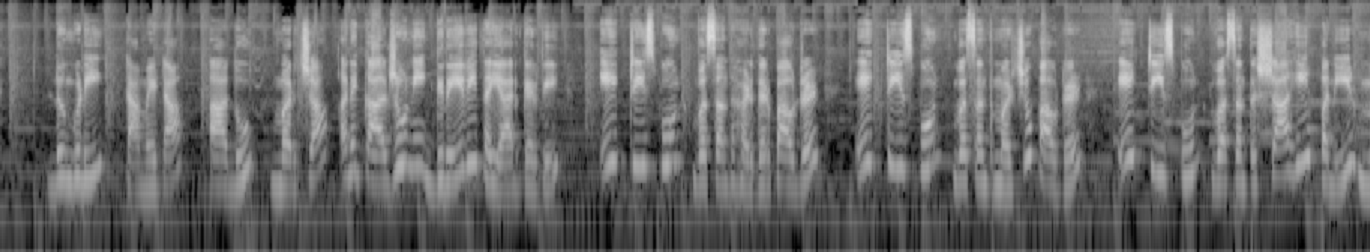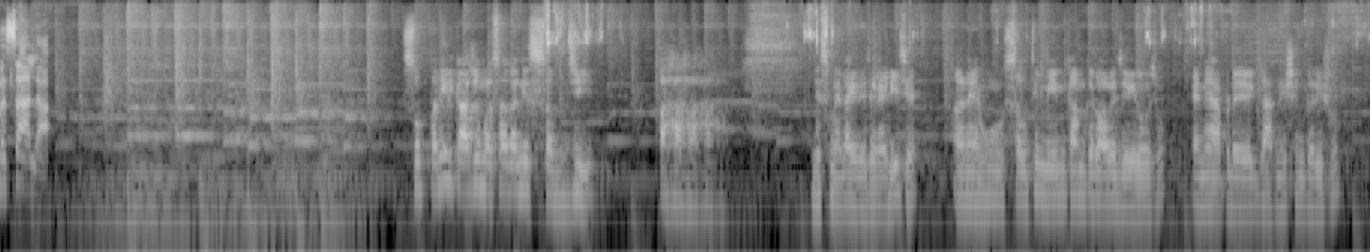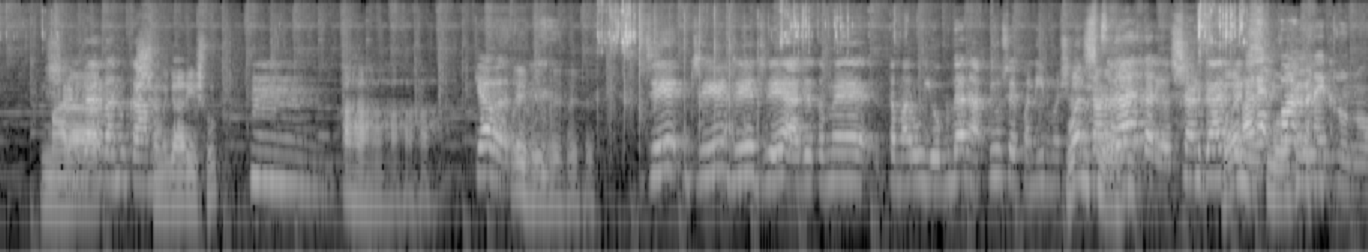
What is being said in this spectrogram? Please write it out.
ડુંગળી ટામેટા આદુ મરચા અને કાજુની ગ્રેવી તૈયાર કરવી એક ટીસ્પૂન વસંત હળદર પાવડર એક ટીસ્પૂન વસંત મરચું પાવડર એક ટીસ્પૂન વસંત શાહી પનીર મસાલા સો પનીર કાજુ મસાલાની સબ્જી આહા હા હા જે સ્મેલ આવી રહી છે રેડી છે. અને હું સૌથી મેઇન કામ કરવા હવે જઈ રહ્યો છું. એને આપણે ગાર્નિશિંગ કરીશું. મારા શણગારીશું. આહા હા હા હા હા ક્યાં વાત જે જે જે જે આજે તમે તમારું યોગદાન આપ્યું છે પનીર મસાલા શણગાર કર્યો શણગાર કર્યો. અરે પણ એટલું નો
